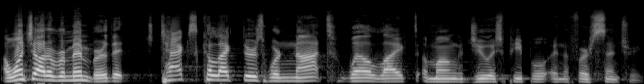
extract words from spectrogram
I want y'all to remember that tax collectors were not well liked among Jewish people in the first century.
